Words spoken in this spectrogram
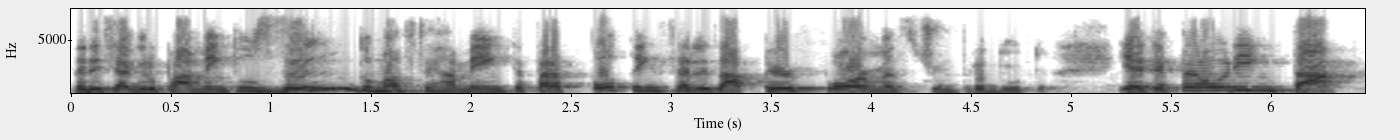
né, desse agrupamento, usando uma ferramenta para potencializar a performance de um produto. E até para orientar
